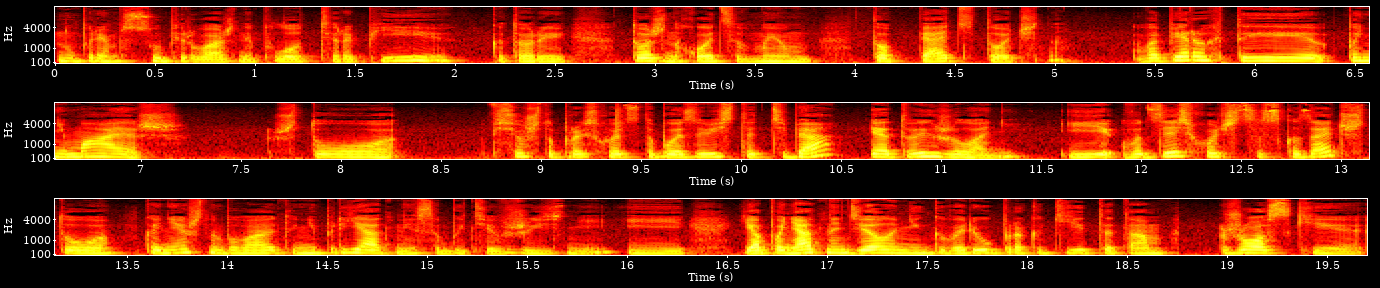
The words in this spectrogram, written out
ну, прям супер важный плод терапии, который тоже находится в моем топ-5 точно. Во-первых, ты понимаешь, что все, что происходит с тобой, зависит от тебя и от твоих желаний. И вот здесь хочется сказать, что, конечно, бывают и неприятные события в жизни. И я, понятное дело, не говорю про какие-то там жесткие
